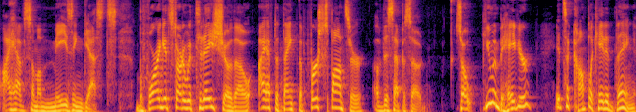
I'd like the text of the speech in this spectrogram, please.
I have some amazing guests. Before I get started with today's show, though, I have to thank the first sponsor of this episode. So, human behavior, it's a complicated thing,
